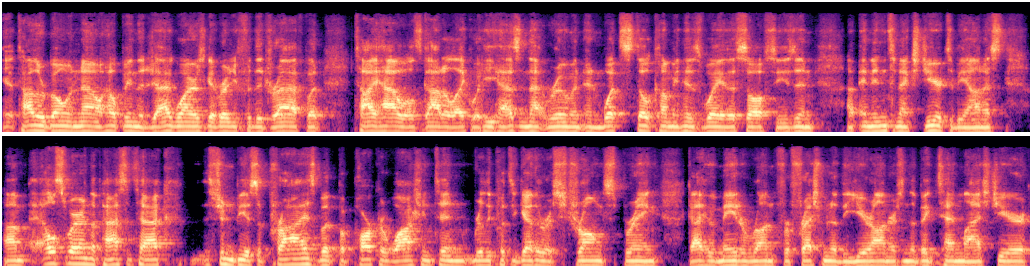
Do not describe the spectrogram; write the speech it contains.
Yeah, Tyler Bowen now helping the Jaguars get ready for the draft, but Ty Howle's got to like what he has in that room and, and what's still coming his way this offseason uh, and into next year, to be honest. Um, elsewhere in the pass attack, this shouldn't be a surprise, but, but Parker Washington really put together a strong spring, guy who made a run for freshman of the year honors in the Big Ten last year.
